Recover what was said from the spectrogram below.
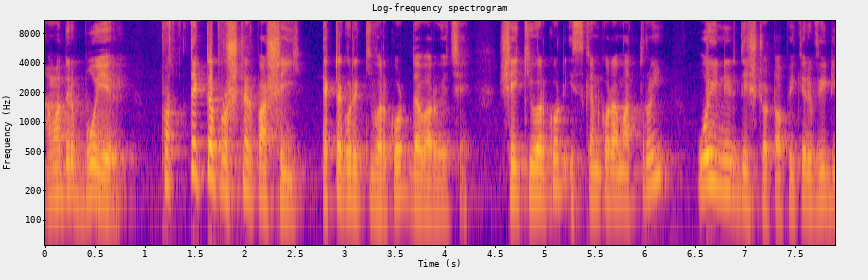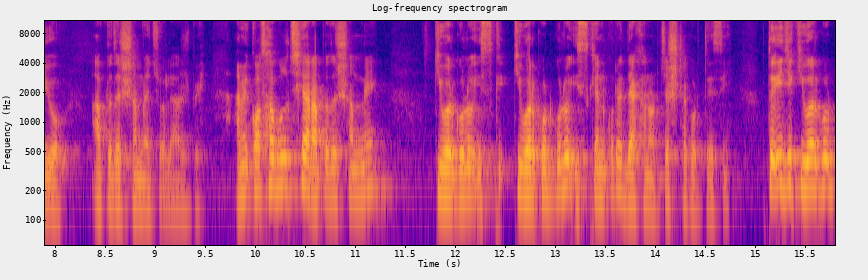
আমাদের বইয়ের প্রত্যেকটা প্রশ্নের পাশেই একটা করে কিউআর কোড দেওয়া রয়েছে। সেই কিউআর কোড স্ক্যান করা মাত্রই ওই নির্দিষ্ট টপিকের ভিডিও আপনাদের সামনে চলে আসবে। আমি কথা বলছি আর আপনাদের সামনে কিউআরগুলো কিউআর কোডগুলো স্ক্যান করে দেখানোর চেষ্টা করতেছি। তো এই যে কিউআর কোড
